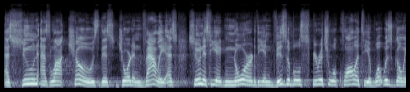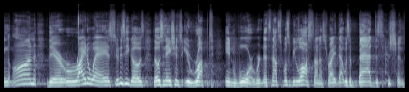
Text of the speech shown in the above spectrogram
as soon as Lot chose this Jordan Valley, as soon as he ignored the invisible spiritual quality of what was going on there, right away, as soon as he goes, those nations erupt in war. We're, that's not supposed to be lost on us, right? That was a bad decision.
